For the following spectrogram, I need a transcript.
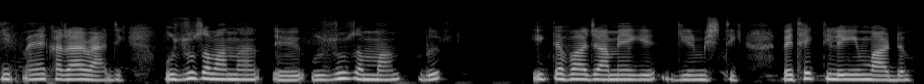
gitmeye karar verdik. Uzun zamanlar e, uzun zamandır ilk defa camiye gi- girmiştik ve tek dileğim vardı.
